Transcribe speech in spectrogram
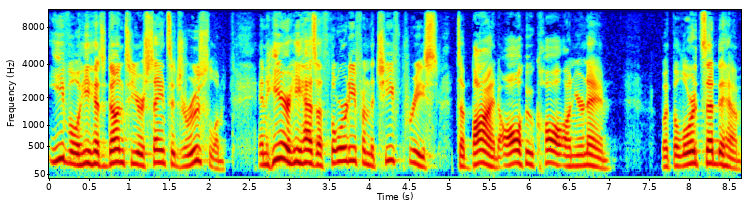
evil he has done to your saints at Jerusalem. And here he has authority from the chief priests to bind all who call on your name. But the Lord said to him,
